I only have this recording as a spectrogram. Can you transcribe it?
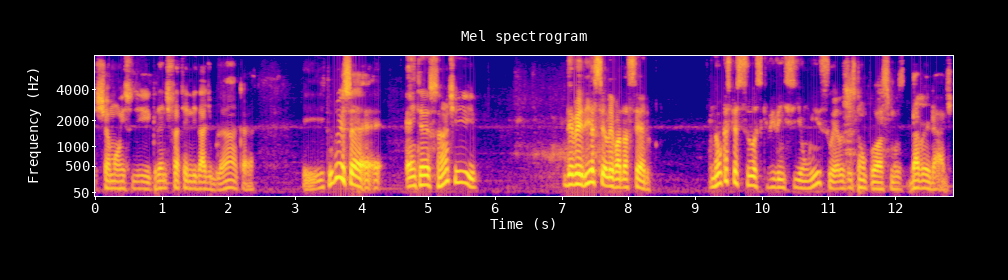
chamam isso de grande fraternidade branca. E tudo isso é, é, é interessante e deveria ser levado a sério. Não que as pessoas que vivenciam isso, elas estão próximas da verdade,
